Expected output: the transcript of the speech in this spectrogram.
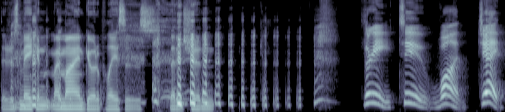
they're just making my mind go to places that it shouldn't. Three, two, one. J.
